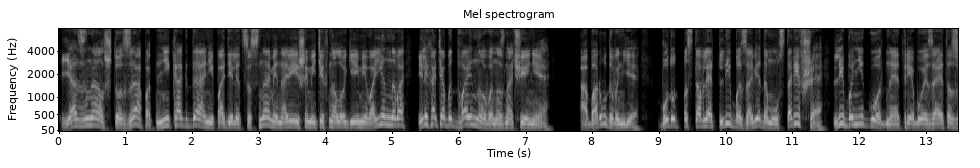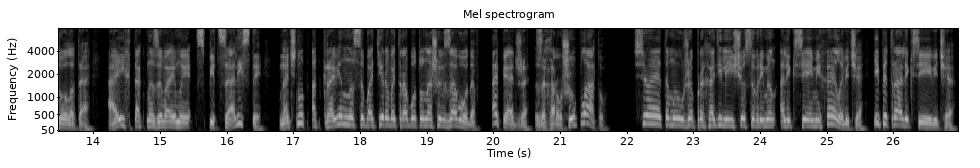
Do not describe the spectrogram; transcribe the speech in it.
Я знал, что Запад никогда не поделится с нами новейшими технологиями военного или хотя бы двойного назначения. Оборудование будут поставлять либо заведомо устаревшее, либо негодное, требуя за это золото, а их так называемые «специалисты» начнут откровенно саботировать работу наших заводов, опять же, за хорошую плату. Все это мы уже проходили еще со времен Алексея Михайловича и Петра Алексеевича.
